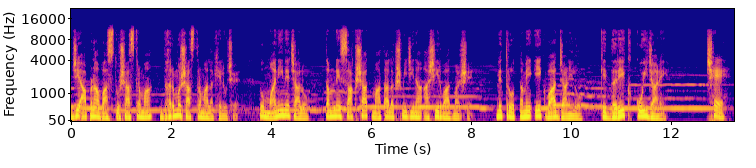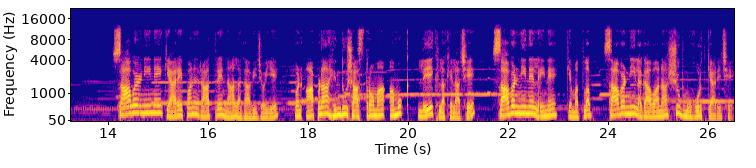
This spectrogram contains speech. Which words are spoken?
જે આપણા વાસ્તુશાસ્ત્રમાં, ધર્મશાસ્ત્રમાં લખેલું છે, તો માનીને ચાલો તમને સાક્ષાત માતા લક્ષ્મીજીના આશીર્વાદ મળશે. મિત્રો, તમે એક વાત જાણી લો કે દરેક કોઈ જાણે છે. સાવરણીને ક્યારે પણ રાત્રે ના લગાવી જોઈએ, પણ આપણા હિન્દુ શાસ્ત્રોમાં અમુક લેખ લખેલા છે, સાવરણીને લઈને કે મતલબ સાવરણી લગાવવાના શુભ મુહૂર્ત ક્યારે છે?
